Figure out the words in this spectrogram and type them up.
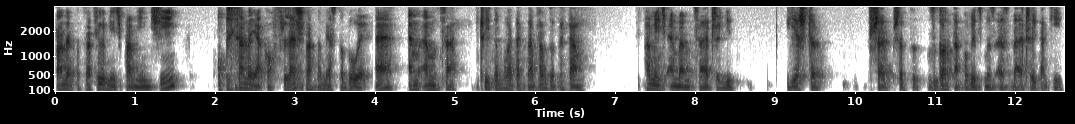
One potrafiły mieć pamięci opisane jako flash, natomiast to były eMMC, czyli to była tak naprawdę taka pamięć MMC, czyli jeszcze przed, przed zgodna powiedzmy z SD, czyli taki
